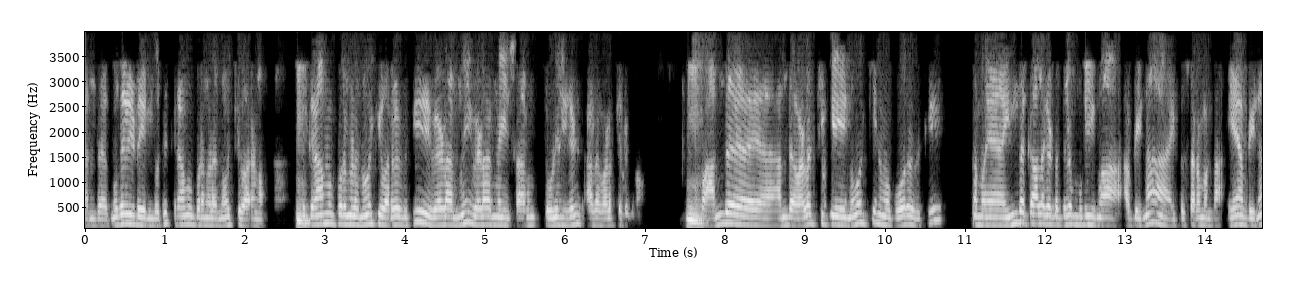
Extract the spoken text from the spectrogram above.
அந்த முதலீடு என்பது கிராமப்புறங்களை நோக்கி வரணும். கிராமப்புறங்களை நோக்கி வர்றதுக்கு வேளாண்மை வேளாண்மை சார்ந்த தொழில்கள் அதை வளர்த்தெடுக்கணும். அப்ப அந்த அந்த வளர்ச்சிக்கு நோக்கி நம்ம போறதுக்கு நம்ம இந்த காலகட்டத்துல முடியுமா அப்படின்னா இப்ப சிரமம் தான். ஏன் அப்படின்னா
